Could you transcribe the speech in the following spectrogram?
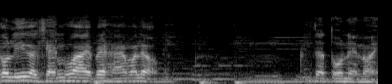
เกาหลีก็แข็งควายไปหามาแล้วอืมแต่ตัวน้อย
